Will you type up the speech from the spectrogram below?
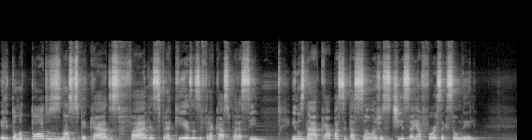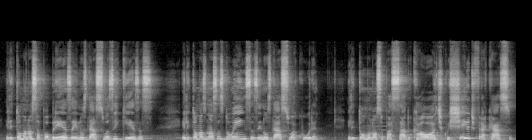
ele toma todos os nossos pecados, falhas, fraquezas e fracasso para si e nos dá a capacitação, a justiça e a força que são dele. Ele toma nossa pobreza e nos dá as suas riquezas. Ele toma as nossas doenças e nos dá a sua cura. Ele toma o nosso passado caótico e cheio de fracasso.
